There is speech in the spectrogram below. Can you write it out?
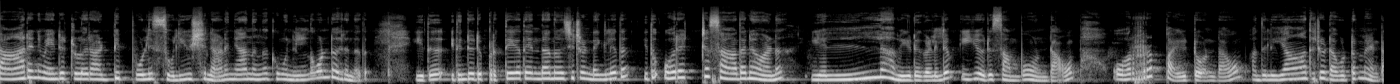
താരന് വേണ്ടിയിട്ടുള്ള ഒരു അടിപൊളി സൊല്യൂഷനാണ് ഞാൻ നിങ്ങൾക്ക് മുന്നിൽ നിന്ന് കൊണ്ടുവരുന്നത്. ഇത് ഇതിന്റെ ഒരു പ്രത്യേകത എന്താണെന്ന് വെച്ചിട്ടുണ്ടെങ്കിൽ ഇത് ഇത് ഒരൊറ്റ സാധനമാണ്. എല്ലാ വീടുകളിലും ഈ ഒരു സംഭവം ഉണ്ടാവും. ഉറപ്പായിട്ടും ഉണ്ടാവും അതിൽ യാതൊരു ഡൗട്ടും വേണ്ട.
